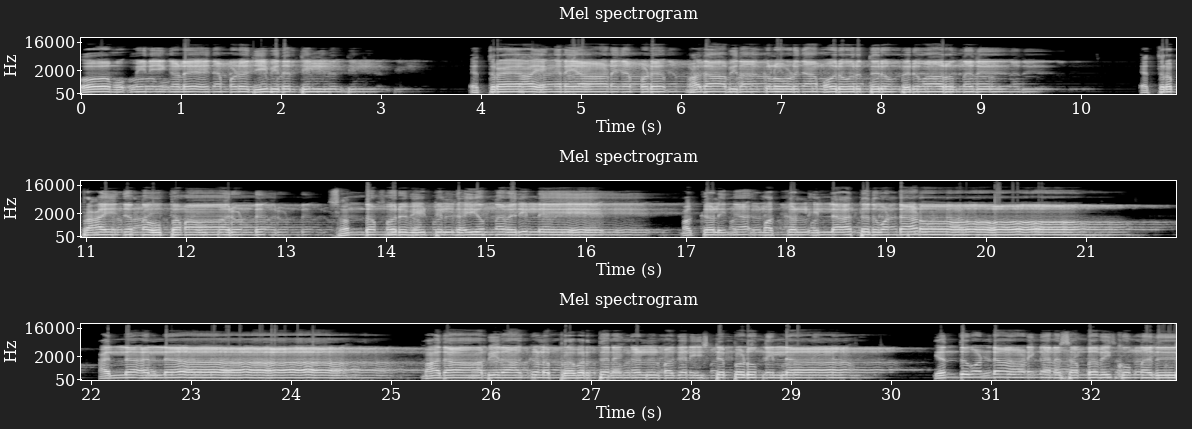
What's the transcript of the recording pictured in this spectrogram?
ഓ മുഅ്മിനീങ്ങളെ നമ്മുടെ ജീവിതത്തിൽ എത്രയാ എങ്ങനെയാണ് നമ്മുടെ മാതാപിതാക്കളോട് നാം ഓരോരുത്തരും പെരുമാറുന്നത്? എത്ര പ്രായം ചെന്ന ഉപ്പമാരുണ്ട്? സ്വന്തം ഒരു വീട്ടിൽ കഴിയുന്നവരില്ലേ? മക്കൾ ഇഞ്ഞ മക്കൾ ഇല്ലാത്തത് കൊണ്ടാണോ? അല്ല അല്ല. മാതാപിതാക്കളെ പ്രവർത്തനങ്ങൾ മകൻ ഇഷ്ടപ്പെടുന്നില്ല. എന്തുകൊണ്ടാണ് ഇങ്ങനെ സംഭവിക്കുന്നത്?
